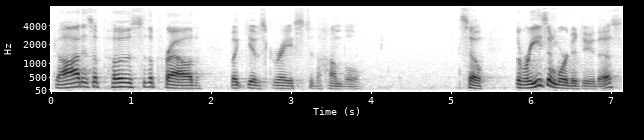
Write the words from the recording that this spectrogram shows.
God is opposed to the proud, but gives grace to the humble. So, the reason we're to do this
